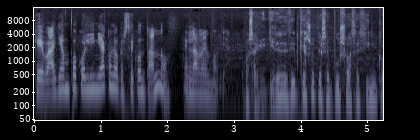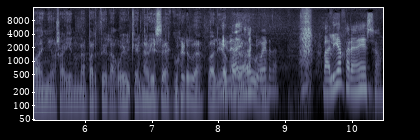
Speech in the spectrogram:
que vaya un poco en línea con lo que estoy contando en la memoria. O sea, que quiere decir que eso que se puso hace cinco años ahí en una parte de la web que nadie se acuerda, valía que nadie se acuerda. Valía para eso,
